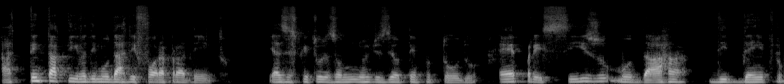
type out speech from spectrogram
a tentativa de mudar de fora para dentro. E as escrituras vão nos dizer o tempo todo: é preciso mudar de dentro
